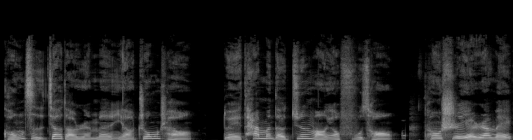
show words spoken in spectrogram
孔子教导人们要忠诚，对他们的君王要服从，同时也认为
